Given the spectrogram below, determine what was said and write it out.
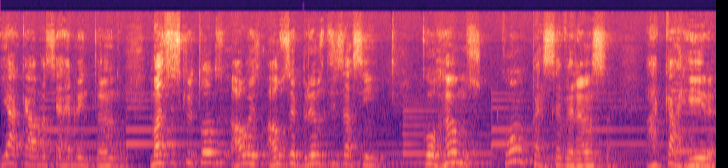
e acaba se arrebentando. Mas o escritor aos, Hebreus diz assim: corramos com perseverança a carreira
